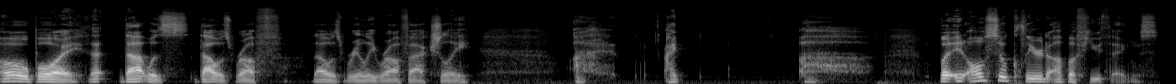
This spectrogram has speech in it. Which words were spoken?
Oh boy, that that was that was rough. That was really rough actually. Uh, but it also cleared up a few things.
